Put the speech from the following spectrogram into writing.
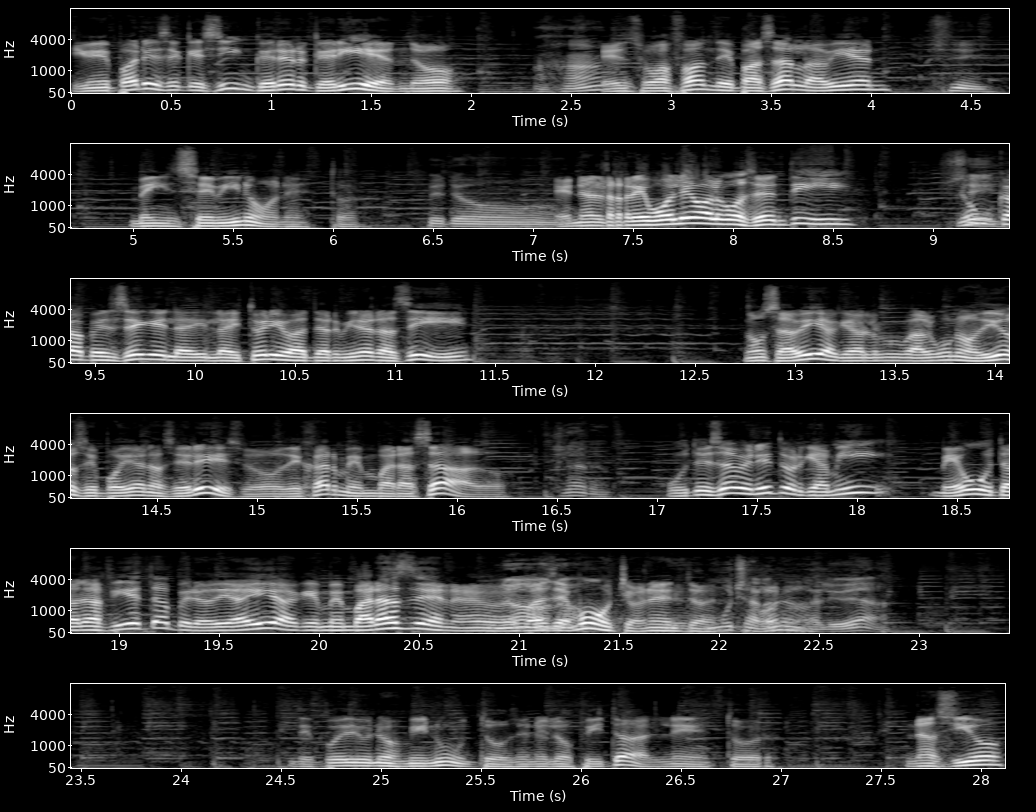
Y me parece que sin querer queriendo, Ajá. en su afán de pasarla bien, Sí. me inseminó Néstor. Pero. En el revoleo algo sentí. Sí. Nunca pensé que la, la historia iba a terminar así. No sabía que algu- algunos dioses podían hacer eso, dejarme embarazado. Claro. Usted sabe, Néstor, que a mí me gusta la fiesta, pero de ahí a que me embaracen eh, me parece no, mucho, Néstor. Mucha ¿O no? responsabilidad. Después de unos minutos en el hospital, Néstor, nació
